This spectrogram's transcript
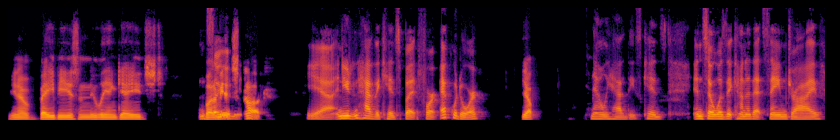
you know, babies and newly engaged. And But I mean, it stuck. yeah, and you didn't have the kids, but for Ecuador, Yep. now we have these kids. And so was it kind of that same drive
